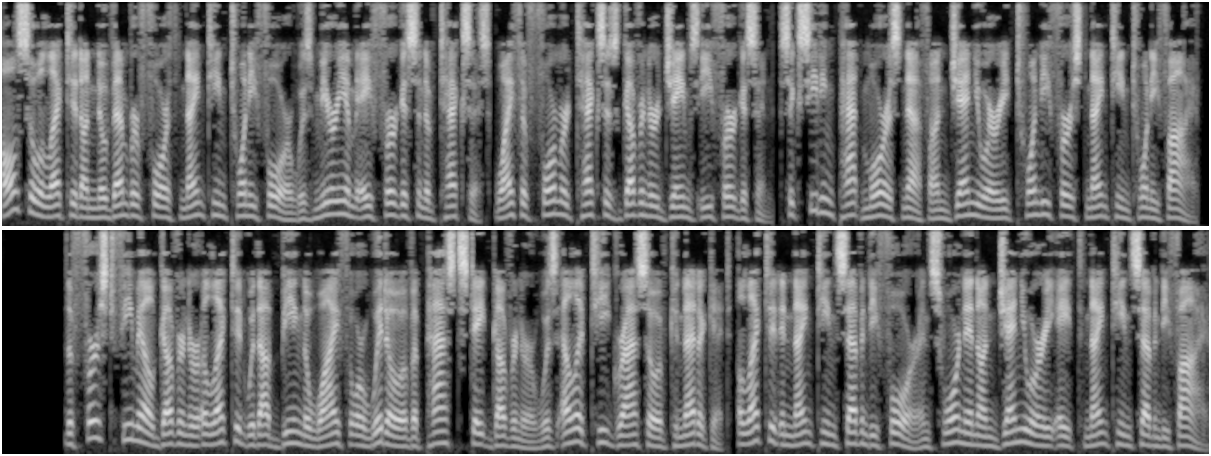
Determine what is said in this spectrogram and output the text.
Also elected on November 4, 1924 was Miriam A. Ferguson of Texas wife of former Texas Governor James E. Ferguson, succeeding Pat Morris Neff on January 21, 1925. The first female governor elected without being the wife or widow of a past state governor was Ella T. Grasso of Connecticut, elected in 1974 and sworn in on January 8, 1975.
